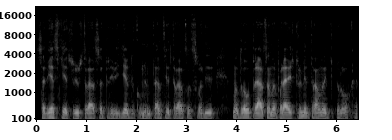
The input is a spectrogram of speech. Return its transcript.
Съветския съюз, трябва да се приведе свали надолу, трябва да се направи инструментална екипировка,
